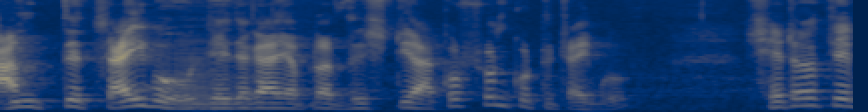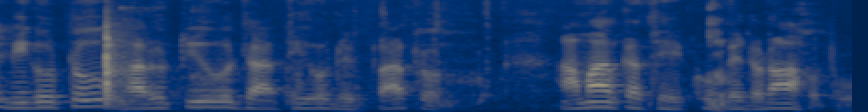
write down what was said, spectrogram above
আনতে চাইব, যে জায়গায় আপনার দৃষ্টি আকর্ষণ করতে চাইব, সেটা হচ্ছে বিগত ভারতীয় জাতীয় নির্বাচন। আমার কাছে খুব বেদনাহত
